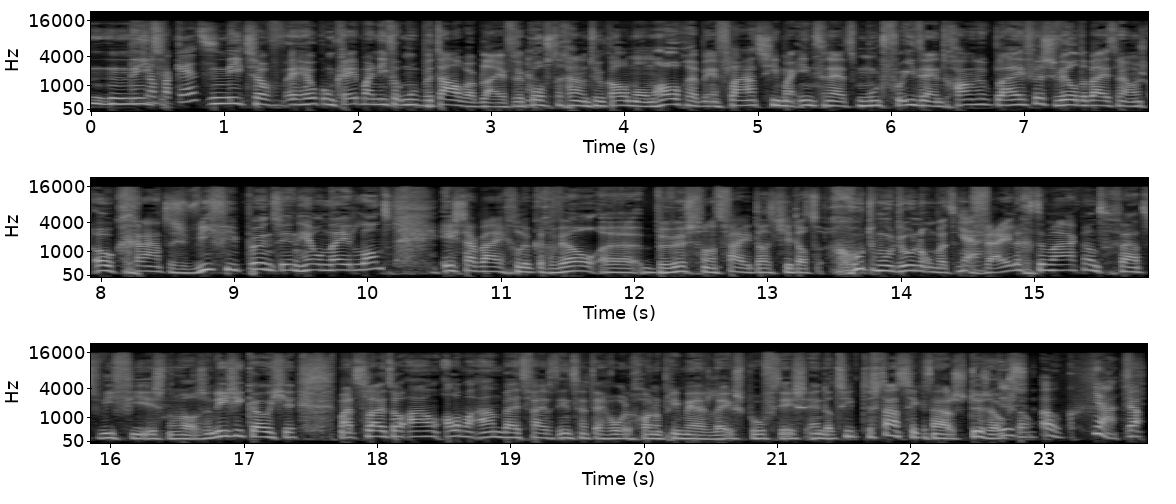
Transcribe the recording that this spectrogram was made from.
Niet, pakket? niet zo heel concreet, maar in ieder geval moet betaalbaar blijven. De Ja. kosten gaan natuurlijk allemaal omhoog. We hebben inflatie, maar internet moet voor iedereen toegankelijk blijven. Ze wil daarbij trouwens ook gratis wifi-punten in heel Nederland. Is daarbij gelukkig wel eh, bewust van het feit dat je dat goed moet doen om het Ja. veilig te maken. Want gratis wifi is nog wel eens een risicootje. Maar het sluit wel aan, allemaal aan bij het feit dat internet tegenwoordig gewoon een primaire levensbehoefte is. En dat ziet de staatssecretaris dus ook Dus zo. ook, ja. Ja.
